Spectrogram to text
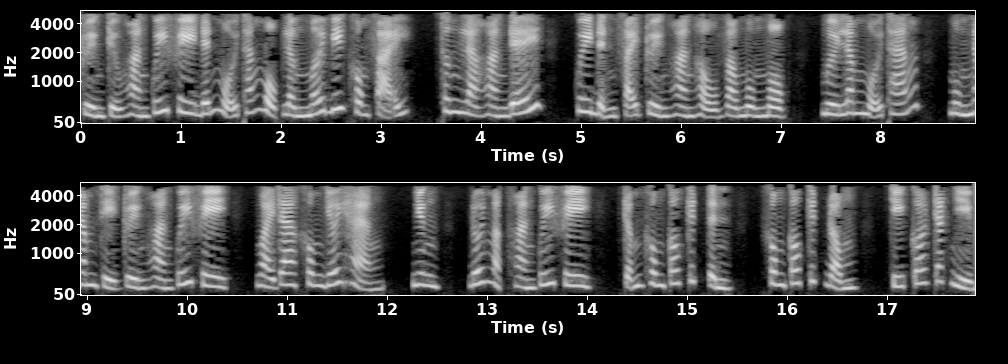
truyền triệu hoàng quý phi đến mỗi tháng một lần mới biết không phải, thân là hoàng đế, quy định phải truyền hoàng hậu vào mùng 1, 15 mỗi tháng, mùng 5 thì truyền hoàng quý phi, ngoài ra không giới hạn, nhưng, đối mặt hoàng quý phi, trẫm không có kích tình, không có kích động, chỉ có trách nhiệm,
